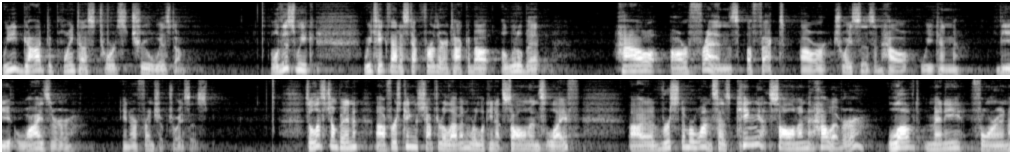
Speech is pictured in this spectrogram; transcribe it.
We need God to point us towards true wisdom. Well, this week, we take that a step further and talk about a little bit how our friends affect our choices and how we can be wiser in our friendship choices. So let's jump in. Uh, 1 Kings chapter 11, we're looking at Solomon's life. Uh, verse number 1 says King Solomon, however, loved many foreign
